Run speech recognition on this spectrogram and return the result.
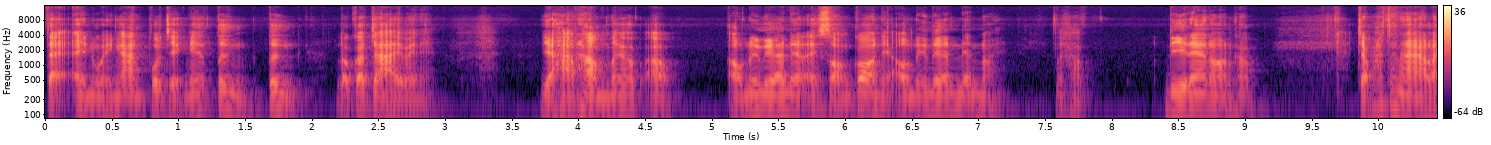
แต่ไอหน่วยงานโปรเจกต์เนี้ยตึ้งตึ้งแล้วกระจายไปเนี่ยอย่าหาทำนะครับเอาเอาเนื้อเนื้อเนี่ยไอสองก้อนเนี่ยเอาเนื้อเนื้อเน้นหน่อยนะครับ ดีแน่นอนครับ จะพัฒนาอะไร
